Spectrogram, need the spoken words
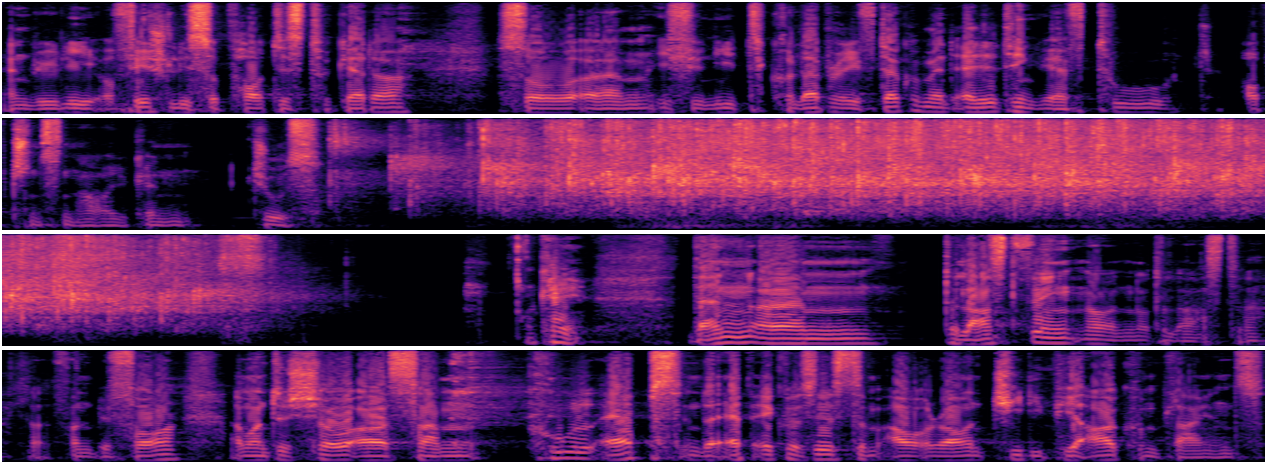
and really officially support this together. So um, if you need collaborative document editing, you have two options now you can choose. Okay, then um, the last thing, no, not the last, uh, one before, I want to show are some cool apps in the app ecosystem around GDPR compliance.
